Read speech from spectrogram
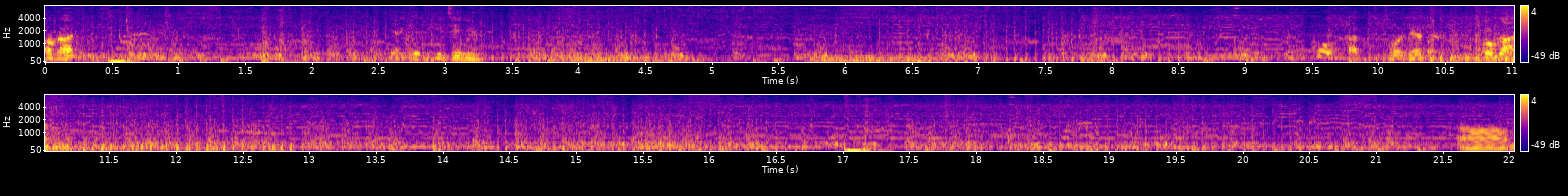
Oh god. Yeah, get to continue. Cool. Got the toilet paper. Oh god. Um.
